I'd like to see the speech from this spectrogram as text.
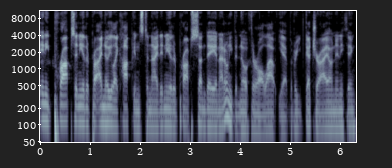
any props, any other? Pro- I know you like Hopkins tonight. Any other props Sunday? And I don't even know if they're all out yet. But are you've got your eye on anything?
